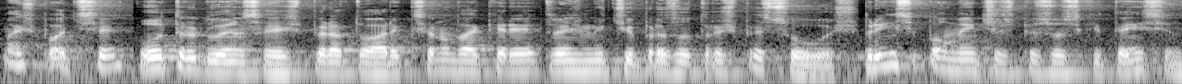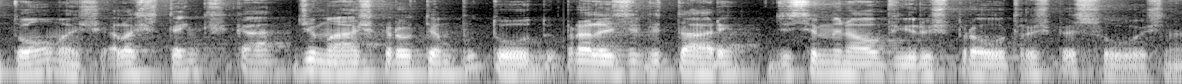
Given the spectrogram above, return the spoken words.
mas pode ser outra doença respiratória que você não vai querer transmitir para as outras pessoas. Principalmente as pessoas que têm sintomas, elas têm que ficar de máscara o tempo todo para elas evitarem disseminar o vírus para outras pessoas. Né?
